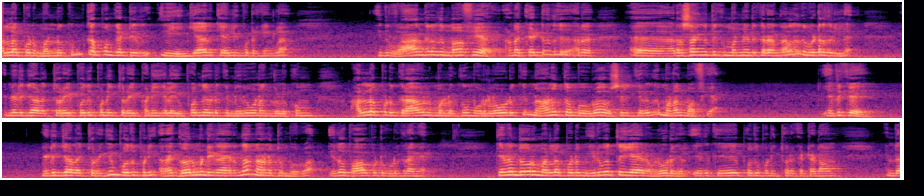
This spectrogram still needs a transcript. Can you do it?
அல்லப்படும் மண்ணுக்கும் கப்பம் கட்டுது. இது எங்கேயாவது கேள்விப்பட்டிருக்கீங்களா? இது வாங்குறது மாஃபியா. ஆனால் கட்டுறது அர அரசாங்கத்துக்கு மண் எடுக்கிறதுனால அது விடுறதில்லை. நெடுஞ்சாலைத்துறை பொதுப்பணித்துறை பணிகளை ஒப்பந்தம் எடுக்கும் நிறுவனங்களுக்கும் அல்லப்படும் கிராவல் மண்ணுக்கும் ஒரு லோடுக்கு நானூற்றம்பது ரூபா வசூலிக்கிறது மணல் மாஃபியா. எதுக்கு? நெடுஞ்சாலைத்துறைக்கும் பொதுப்பணி அதாவது கவர்மெண்ட் இதாக இருந்தால் நானூற்றம்பது ரூபா. ஏதோ பாவப்பட்டு கொடுக்குறாங்க. தினந்தோறும் அள்ளப்படும் இருபத்தையாயிரம் லோடுகள். எதுக்கு? பொதுப்பணித்துறை கட்டடம் இந்த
